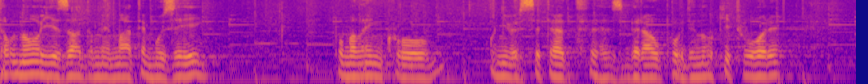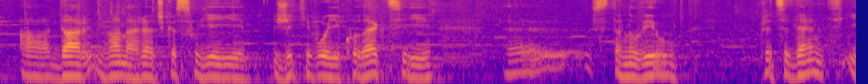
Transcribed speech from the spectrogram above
Давно є задуми мати музей. Помаленьку університет е, збирав поодинокі твори, а дар Івана Гречка своєї життєвої колекції е, становив прецедент і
